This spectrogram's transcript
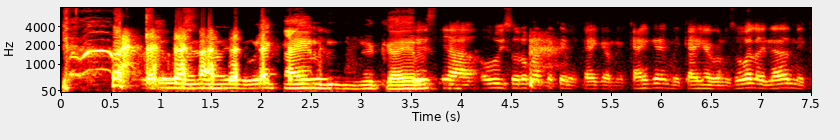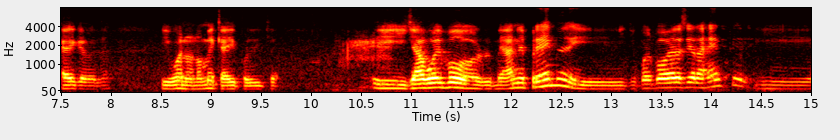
Bueno, voy a caer, voy a Yo caer. decía, uy, solo falta que me caiga, me caiga, me caiga. Cuando suba las gradas, me caiga, ¿verdad? Y bueno, no me caí, por dicha. Y ya vuelvo, me dan el premio y vuelvo a ver hacia la gente y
